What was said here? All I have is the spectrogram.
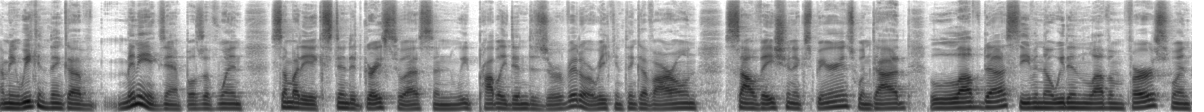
I mean, we can think of many examples of when somebody extended grace to us and we probably didn't deserve it, or we can think of our own salvation experience when God loved us, even though we didn't love Him first, when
